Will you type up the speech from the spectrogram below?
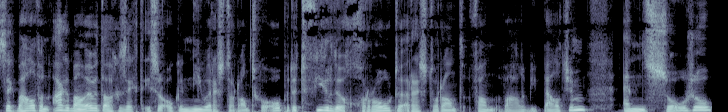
Zeg, behalve een achtbaan, we hebben het al gezegd, is er ook een nieuw restaurant geopend. Het vierde grote restaurant van Walibi Belgium. En Sozo,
